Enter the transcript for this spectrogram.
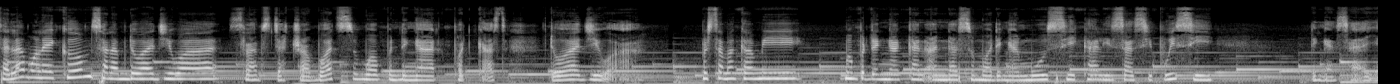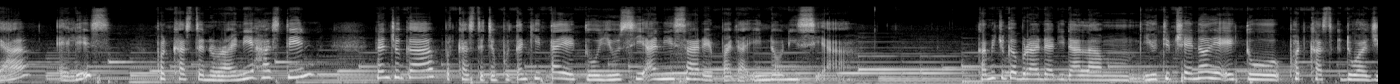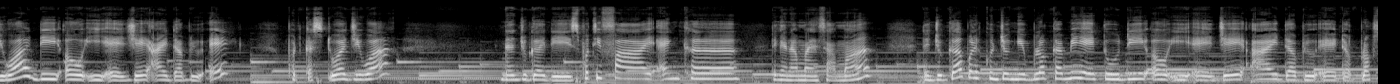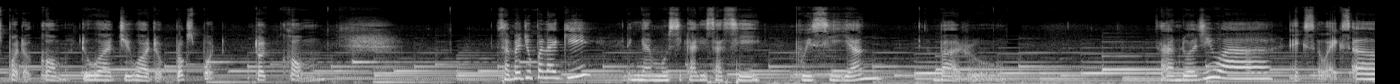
Assalamualaikum, salam doa jiwa, salam sejahtera buat semua pendengar podcast Doa Jiwa. Bersama kami memperdengarkan anda semua dengan musikalisasi puisi dengan saya, Alice, podcaster Nuraini Hasdin dan juga podcaster jemputan kita iaitu Yusi Anissa daripada Indonesia. Kami juga berada di dalam YouTube channel iaitu Podcast Dua Jiwa D-O-E-A-J-I-W-A Podcast Dua Jiwa. Dan juga di Spotify, Anchor dengan nama yang sama. Dan juga boleh kunjungi blog kami iaitu doeajiwa.blogspot.com duajiwa.blogspot.com Sampai jumpa lagi dengan musikalisasi puisi yang baru. Salam dua jiwa. XOXO.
